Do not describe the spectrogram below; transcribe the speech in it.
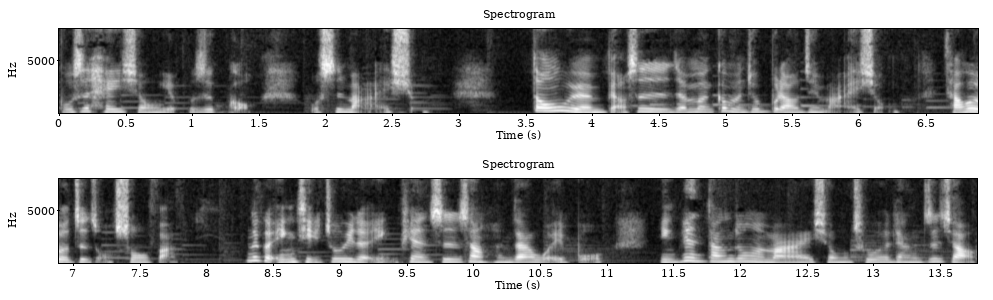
不是黑熊，也不是狗，我是马来熊。”动物园表示，人们根本就不了解马来熊，才会有这种说法。那个引起注意的影片事实上存在微博。影片当中的马来熊除了两只脚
